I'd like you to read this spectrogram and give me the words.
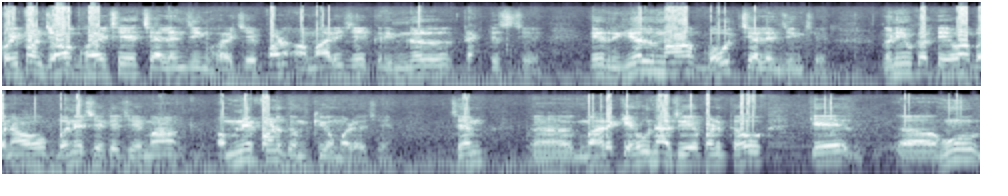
કોઈ પણ જોબ હોય છે ચેલેન્જિંગ હોય છે પણ અમારી જે ક્રિમિનલ પ્રેક્ટિસ છે એ રિયલમાં બહુ જ ચેલેન્જિંગ છે. ઘણી વખત એવા બનાવો બને છે કે જેમાં અમને પણ ધમકીઓ મળે છે. જેમ મારે કહેવું ના જોઈએ પણ કહું કે હું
